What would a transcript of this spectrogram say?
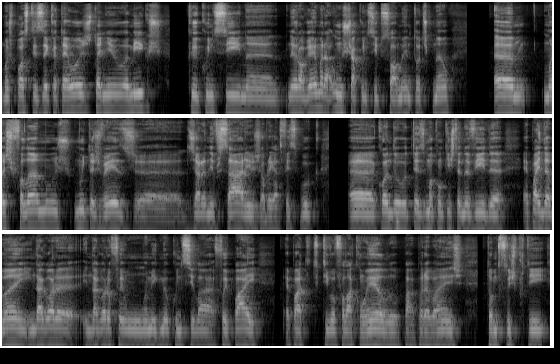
Mas posso dizer que até hoje tenho amigos que conheci na, na Eurogamer. Uns já conheci pessoalmente, outros que não. Um, mas falamos muitas vezes, uh, desejar aniversários, obrigado Facebook, Uh, quando tens uma conquista na vida, é pá, ainda bem, ainda agora, ainda agora foi um amigo meu que conheci lá, foi pai, é pá, estive a falar com ele, pá, parabéns, estou muito feliz por ti.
